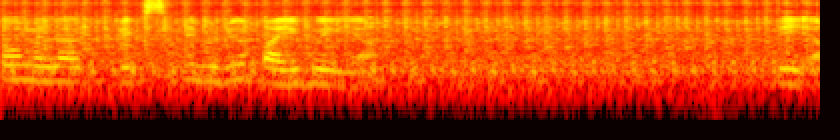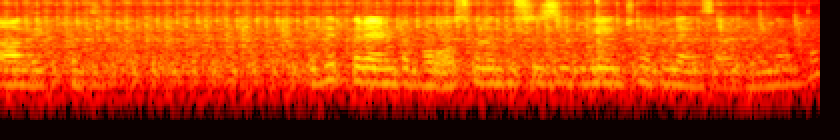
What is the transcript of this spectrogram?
ਤੋਂ, ਮਤਲਬ ਪਿਕਸ ਦੀ ਵੀਡੀਓ ਪਾਈ ਹੋਈ ਆ। ਤੇ ਆ ਦੇਖੋ ਜੀ। ਇਹਦੇ ਪ੍ਰਿੰਟ ਬਹੁਤ ਸੋਹਣੇ ਤੁਸੀਂ ਸਕਰੀਨਸ਼ਾਟ ਲੈ ਸਕਦੇ ਹੋ ਨਾ ਤੋਂ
